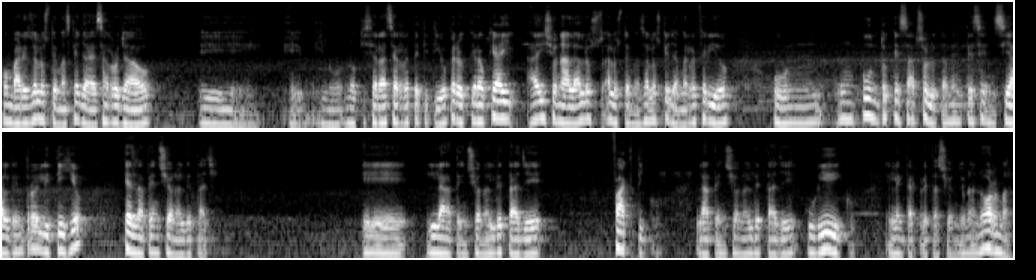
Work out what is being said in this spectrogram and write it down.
con, varios de los temas que ya he desarrollado y no, quisiera ser repetitivo, pero creo que hay adicional a los, a los temas a los que ya me he referido un, punto que es absolutamente esencial dentro del litigio, que es la atención al detalle. Eh, la atención al detalle fáctico, la atención al detalle jurídico, en la interpretación de una norma,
